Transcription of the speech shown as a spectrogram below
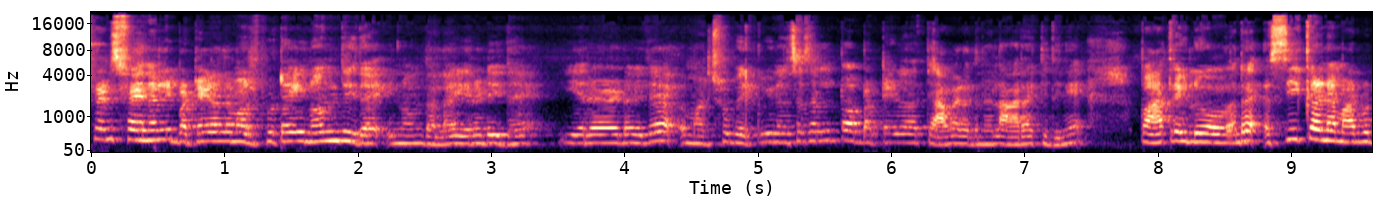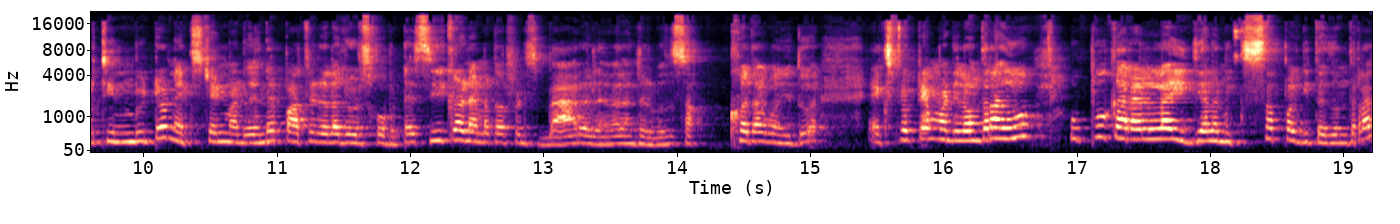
ಫ್ರೆಂಡ್ಸ್ ಫೈನಲಿ ಬಟ್ಟೆಗಳೆಲ್ಲ ಮರ್ಚ್ಬಿಟ್ಟೆ ಇನ್ನೊಂದು ಇದೆ, ಇನ್ನೊಂದಲ್ಲ, ಎರಡು ಇದೆ. ಎರಡು ಇದೆ ಮಡಿಸ್ಕೋಬೇಕು ಇನ್ನೊಂದು ಸ್ವಲ್ಪ ಬಟ್ಟೆಗಳ ತ್ಯಾವ ಅದನ್ನೆಲ್ಲ ಹಾರಾಕಿದ್ದೀನಿ ಪಾತ್ರೆಗಳು ಅಂದರೆ ಸೀಕರಣೆ ಮಾಡಿಬಿಟ್ಟು ತಿನ್ಬಿಟ್ಟು ನೆಕ್ಸ್ಟ್ ಏನು ಮಾಡಿದೆ ಅಂದರೆ ಪಾತ್ರೆಗಳೆಲ್ಲ ಜೋಡಿಸ್ಕೊಬಿಟ್ಟೆ. ಸೀಕರಣೆ ಮತ್ತು ಫ್ರೆಂಡ್ಸ್ ಬೇರೆ ಲೆವೆಲ್ ಅಂತ ಹೇಳ್ಬೋದು. ಸಖತ್ತಾಗಿ ಬಂದಿತ್ತು ಎಕ್ಸ್ಪೆಕ್ಟೇ ಮಾಡಿಲ್ಲ ಒಂಥರ ಅದು ಉಪ್ಪು, ಖಾರ ಎಲ್ಲ ಇದೆಯಲ್ಲ ಮಿಕ್ಸಪ್ ಆಗಿತ್ತು. ಅದೊಂಥರ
